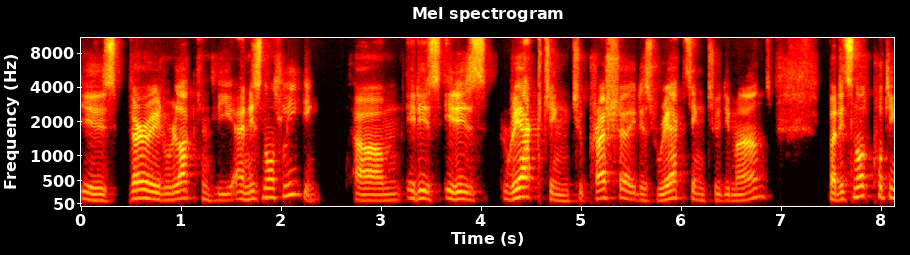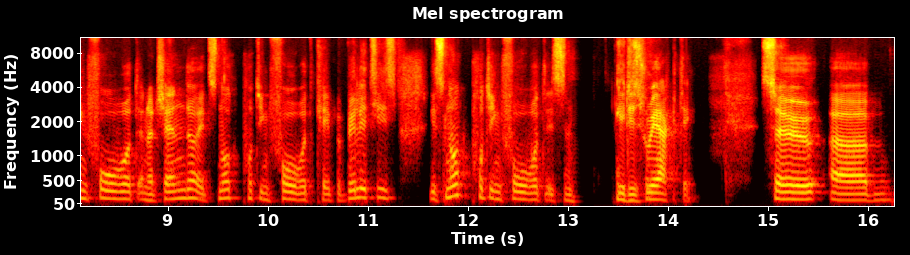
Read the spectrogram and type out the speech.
is very reluctantly and is not leading. Um, it is it is reacting to pressure. It is reacting to demand, but it's not putting forward an agenda. It's not putting forward capabilities. It's not putting forward. It's it is reacting. So um,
